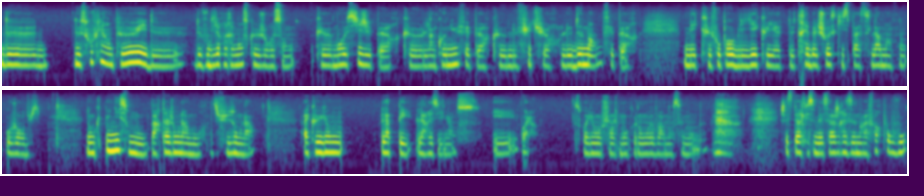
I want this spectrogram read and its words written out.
de, souffler un peu et de, de, vous dire vraiment ce que je ressens, que moi aussi j'ai peur, que l'inconnu fait peur, que le futur, le demain fait peur, mais qu'il ne faut pas oublier qu'il y a de très belles choses qui se passent là maintenant, aujourd'hui. Donc unissons-nous, partageons l'amour, diffusons-la, accueillons la paix, la résilience, et voilà, soyons le changement que l'on veut voir dans ce monde. J'espère que ce message résonnera fort pour vous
